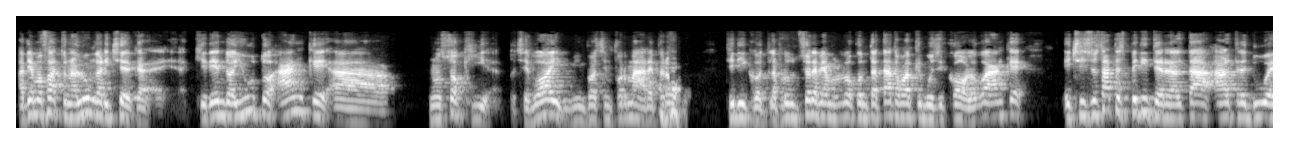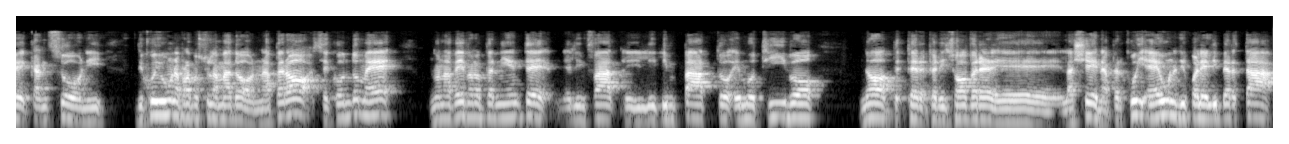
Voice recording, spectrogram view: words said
Abbiamo fatto una lunga ricerca eh, chiedendo aiuto anche a, non so chi, se vuoi mi posso informare, però ti dico, la produzione abbiamo proprio contattato qualche musicologo anche e ci sono state spedite in realtà altre due canzoni di cui una proprio sulla Madonna, però secondo me non avevano per niente l'impatto emotivo no, per, per, risolvere eh, la scena, per cui è una di quelle libertà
